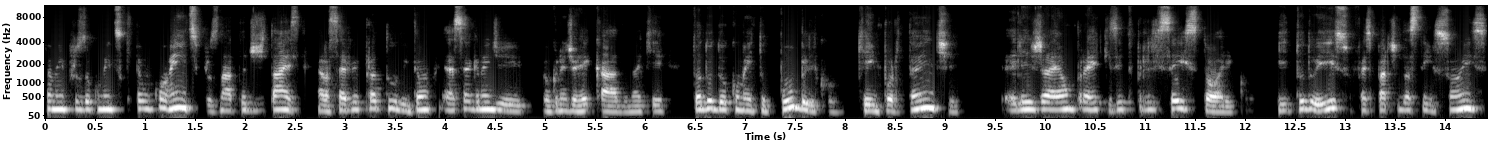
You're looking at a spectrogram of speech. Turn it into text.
também para os documentos que estão correntes, para os natas digitais, ela serve para tudo. Então, essa é a grande, o grande recado, né, que todo documento público, que é importante, ele já é um pré-requisito para ele ser histórico. E tudo isso faz parte das tensões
